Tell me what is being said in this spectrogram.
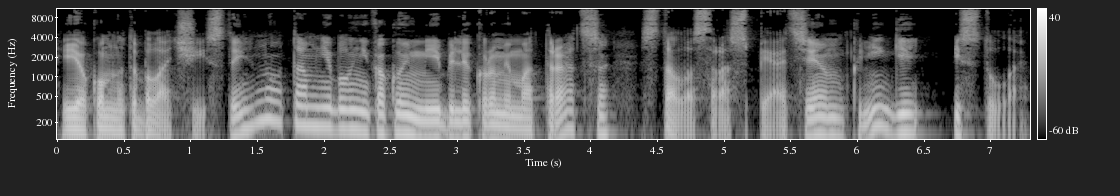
Ее комната была чистой, но там не было никакой мебели, кроме матраца, стола с распятием, книги и стула,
